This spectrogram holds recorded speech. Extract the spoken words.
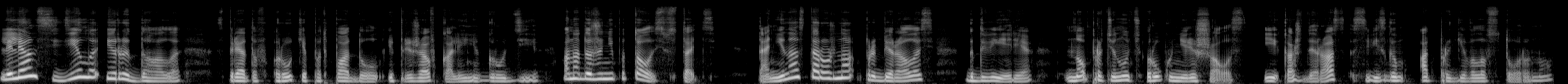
Лилиан сидела и рыдала, спрятав руки под подол и прижав колени к груди. Она даже не пыталась встать. Танина осторожно пробиралась к двери, но протянуть руку не решалась и каждый раз с визгом отпрыгивала в сторону.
